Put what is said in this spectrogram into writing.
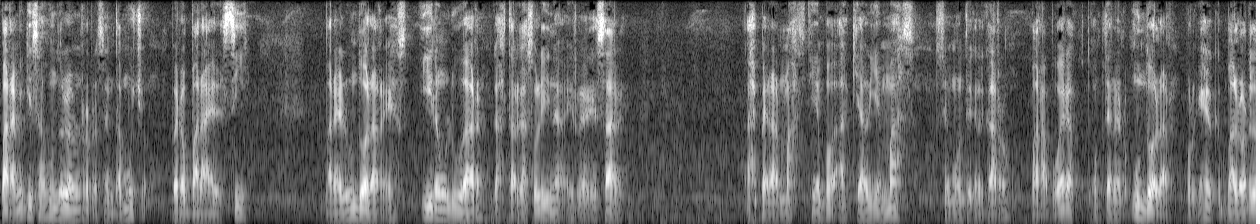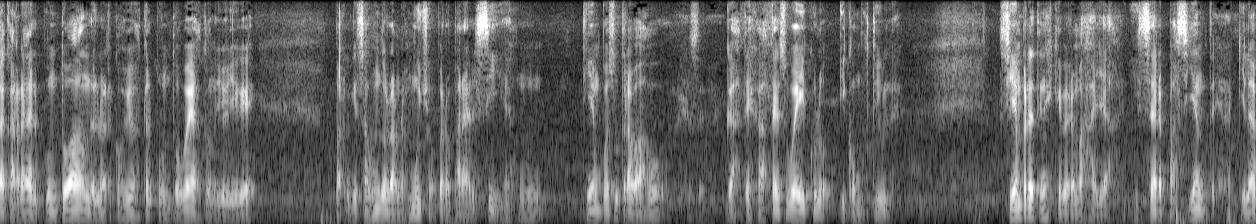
Para mí quizás un dólar no representa mucho, pero para él sí. Para él un dólar es ir a un lugar, gastar gasolina y regresar a esperar más tiempo a que alguien más se monte en el carro para poder obtener un dólar, porque es el valor de la carrera del punto A donde él me recogió hasta el punto B, hasta donde yo llegué para quizás un dólar no es mucho, pero para él sí, es un tiempo de su trabajo, es desgaste de su vehículo y combustible. Siempre tienes que ver más allá y ser paciente. Aquí la,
